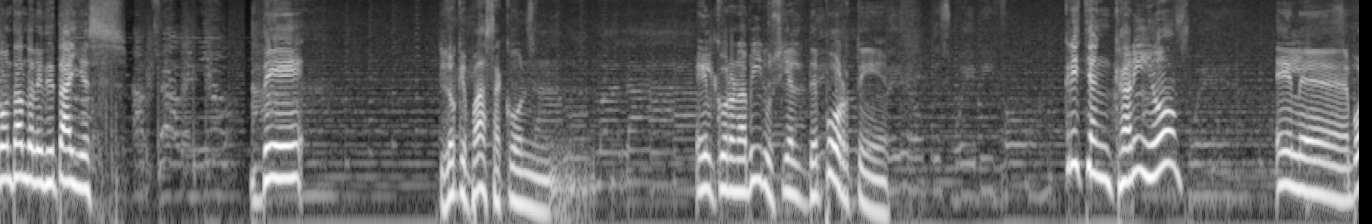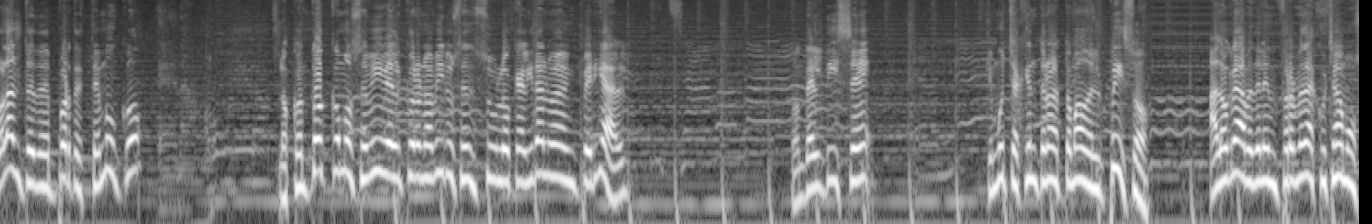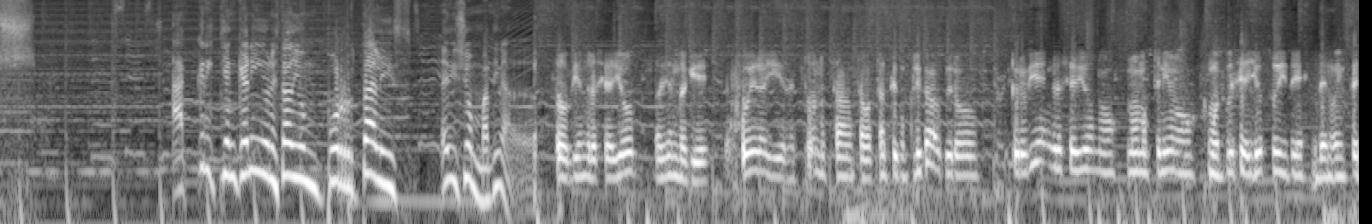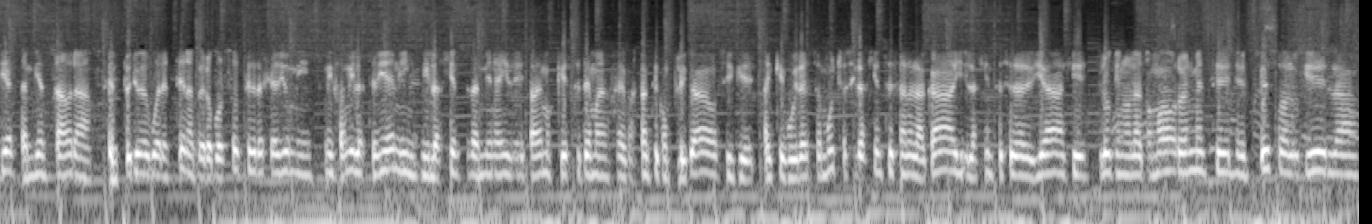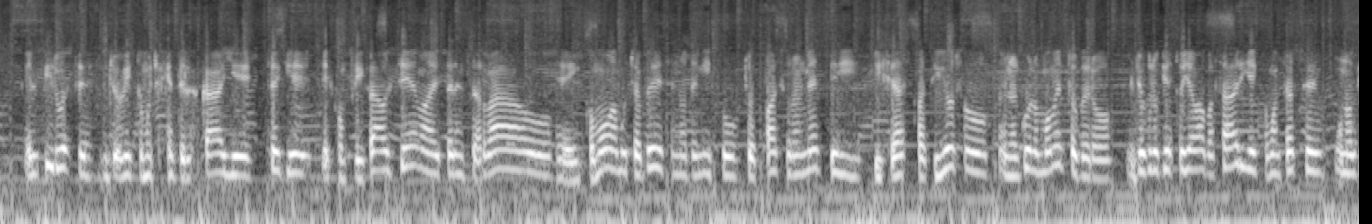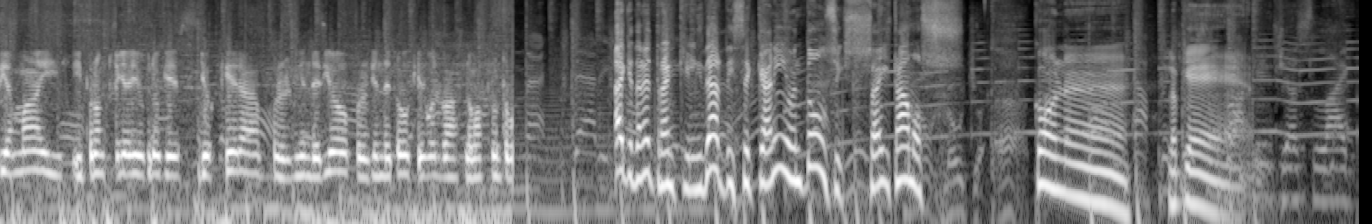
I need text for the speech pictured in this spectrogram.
contándoles detalles de lo que pasa con el coronavirus y el deporte. Cristian Canillo el eh, volante de Deportes Temuco, nos contó cómo se vive el coronavirus en su localidad Nueva Imperial, donde él dice que mucha gente no ha tomado el piso a lo grave de la enfermedad. Escuchamos a Cristian Canillo en Estadio Portales, edición matinal. Todo bien, gracias a Dios, sabiendo que afuera y el entorno está, está bastante complicado, pero pero bien, gracias a Dios no, no hemos tenido, como tú decías, yo soy de, de Nueva Imperial, también está ahora en periodo de cuarentena, pero por suerte, gracias a Dios, mi, mi familia esté bien y, la gente también ahí, sabemos que este tema es bastante complicado, así que hay que cuidarse mucho, si la gente sale a la calle, la gente se da de viaje, lo que no le ha tomado realmente el peso a lo que es la, el virus este, yo he visto mucha gente en las calles, sé que es complicado el tema de estar encerrado, eh, incomoda muchas veces, no tenéis tu, espacio realmente y, y se hace fastidioso en algunos momentos, pero yo creo que esto ya va a pasar y hay que hace unos días más y, pronto ya yo creo que Dios quiera, por el bien de Dios, por el bien de todos, que vuelva lo más pronto Hay que tener tranquilidad, dice Canillo. Entonces, ahí estamos con eh, lo que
